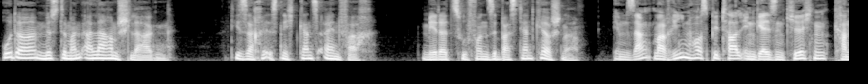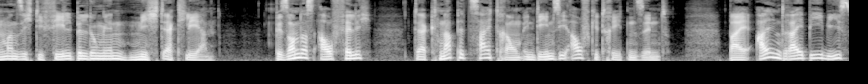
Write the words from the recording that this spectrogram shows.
oder müsste man Alarm schlagen? Die Sache ist nicht ganz einfach. Mehr dazu von Sebastian Kirschner. Im St. Marien-Hospital in Gelsenkirchen kann man sich die Fehlbildungen nicht erklären. Besonders auffällig der knappe Zeitraum, in dem sie aufgetreten sind. Bei allen drei Babys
